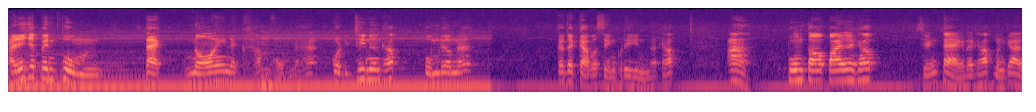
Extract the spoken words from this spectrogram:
อันนี้จะเป็นปุ่มแตกน้อยนะครับผมนะฮะ กดอีกทีนึงครับ ปุ่มเดิมนะ ก็จะกลับมาเสียงคลีนนะครับ อะปุ่มต่อไปนะครับ เสียงแตกนะครับเหมือนกัน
